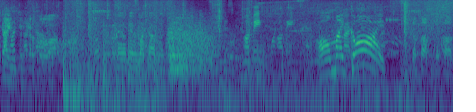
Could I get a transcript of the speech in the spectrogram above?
Got one. I gotta solo. Okay, okay, watch out. watch out. On me. On me. Oh my Come god! He's up top, he's up top.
